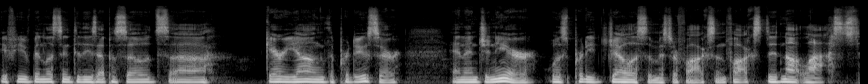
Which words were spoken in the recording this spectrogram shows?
if you've been listening to these episodes, uh, Gary Young, the producer and engineer, was pretty jealous of Mr. Fox, and Fox did not last.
